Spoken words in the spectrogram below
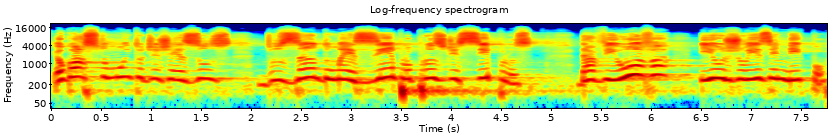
Eu gosto muito de Jesus usando um exemplo para os discípulos da viúva e o juiz iníquo.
